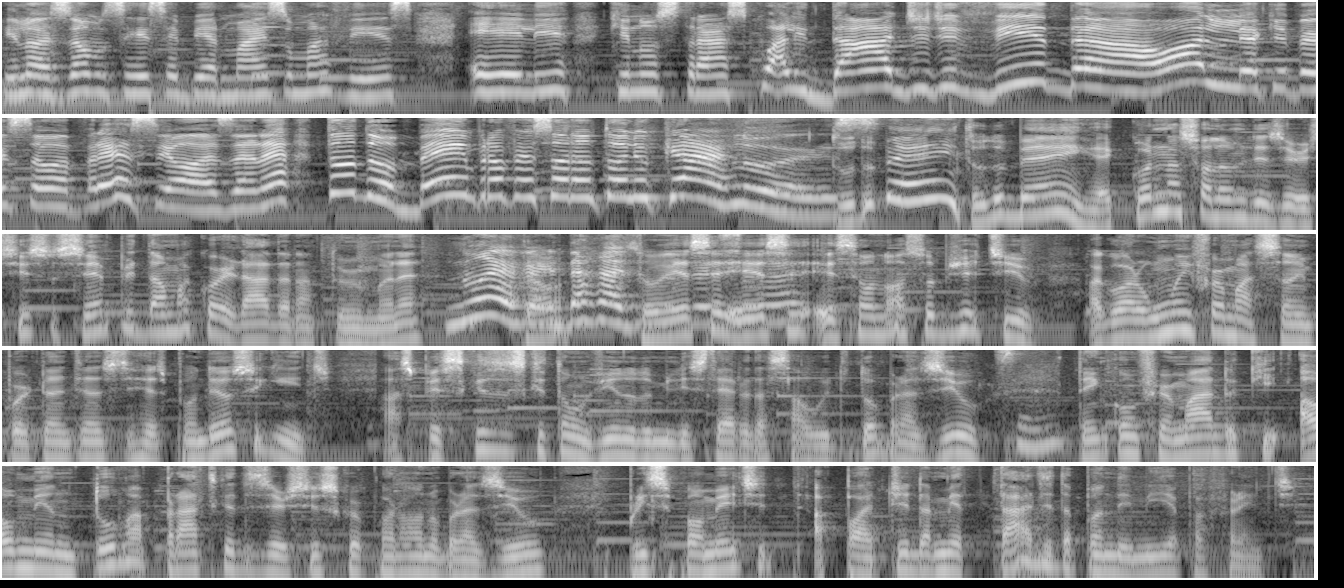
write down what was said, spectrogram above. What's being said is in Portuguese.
E nós vamos receber mais uma vez ele que nos traz qualidade de vida. Olha que pessoa preciosa, né? Tudo bem, professor Antônio Carlos? Tudo bem, tudo bem. É quando nós falamos de exercício, sempre dá uma acordada na turma, né? Não é então, verdade? Então, esse, esse, esse é o nosso objetivo. Agora, uma informação importante antes de responder é o seguinte: as pesquisas que estão vindo do Ministério da Saúde do Brasil Sim. têm confirmado que aumentou a prática de exercício corporal no Brasil, principalmente principalmente a partir da metade da pandemia para frente.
